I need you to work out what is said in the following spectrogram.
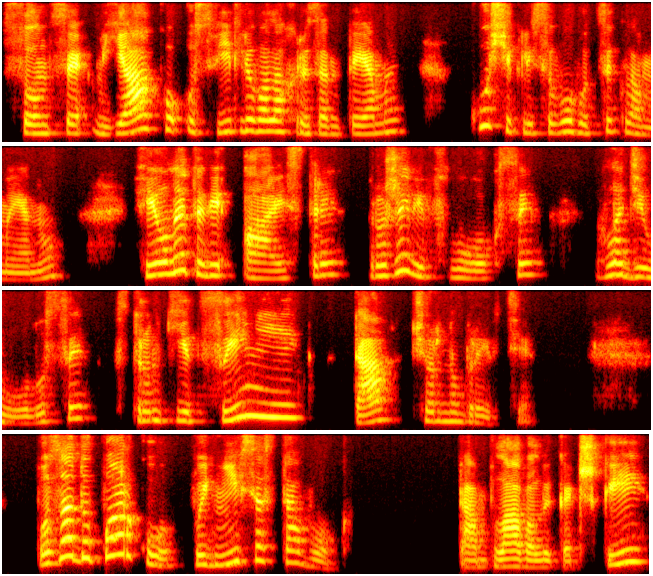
Сонце м'яко освітлювало хризантеми, кущик лісового цикламену, фіолетові айстри, рожеві флокси, гладіолуси, стрункі цинії та чорнобривці. Позаду парку виднівся ставок. Там плавали качки,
